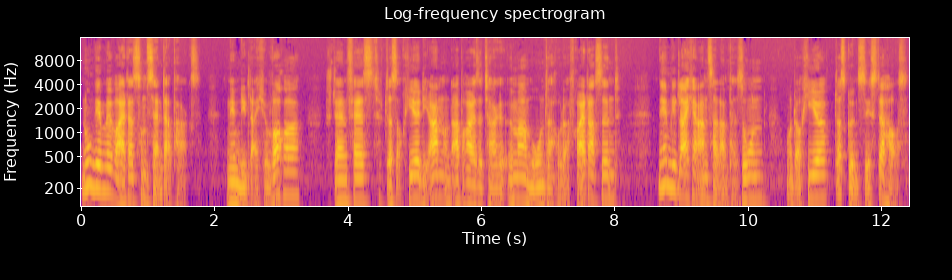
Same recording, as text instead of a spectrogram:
Nun gehen wir weiter zum Center Parks nehmen die gleiche Woche, stellen fest, dass auch hier die An- und Abreisetage immer Montag oder Freitag sind, nehmen die gleiche Anzahl an Personen und auch hier das günstigste Haus.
